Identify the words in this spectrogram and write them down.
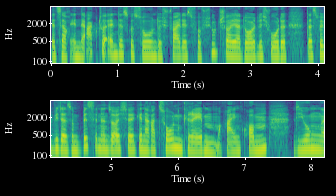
jetzt auch in der aktuellen Diskussion durch Fridays for Future ja deutlich wurde, dass wir wieder so ein bisschen in solche Generationengräben reinkommen. Die Jungen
